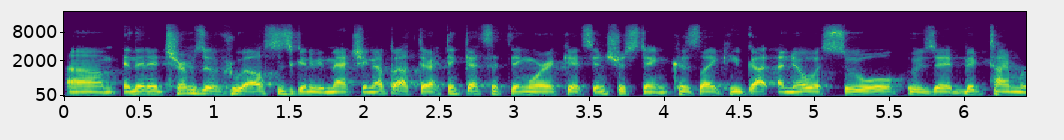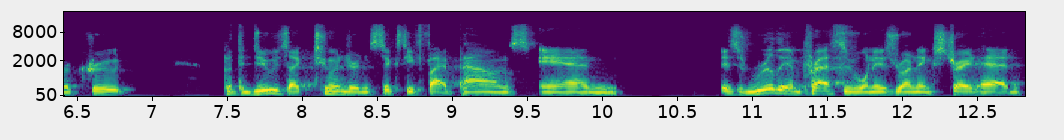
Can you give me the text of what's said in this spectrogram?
Um, and then in terms of who else is going to be matching up out there, I think that's the thing where it gets interesting because like you've got a Noah Sewell, who's a big time recruit, but the dude's like 265 pounds and is really impressive when he's running straight head.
